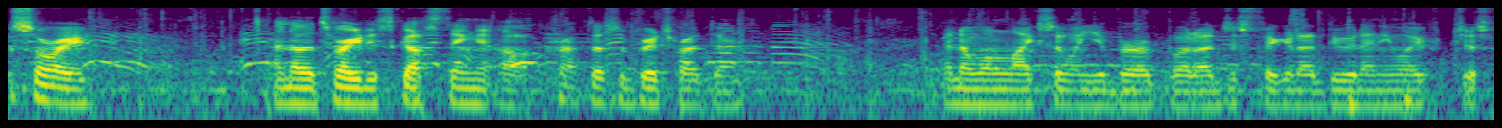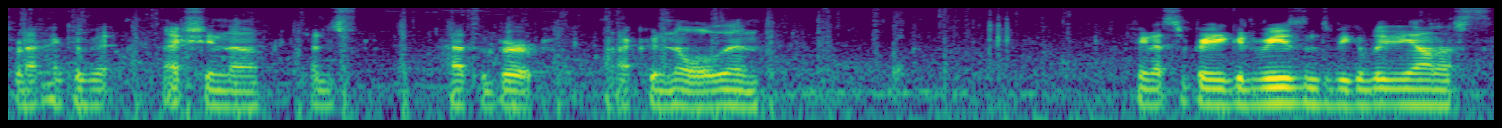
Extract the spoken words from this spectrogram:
Sorry. I know it's very disgusting. Oh crap, there's a bridge right there. And no one likes it when you burp, but I just figured I'd do it anyway, just for the heck of it. Actually, no. I just had to burp. I couldn't hold it in. I think that's a pretty good reason, to be completely honest.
